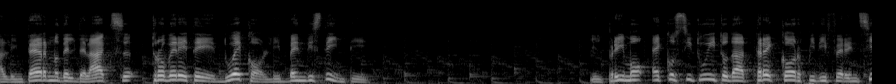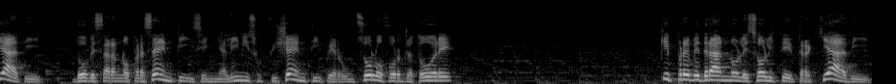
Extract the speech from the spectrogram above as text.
All'interno del Deluxe troverete due colli ben distinti. Il primo è costituito da tre corpi differenziati, dove saranno presenti i segnalini sufficienti per un solo forgiatore, che prevedranno le solite tre chiavi,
